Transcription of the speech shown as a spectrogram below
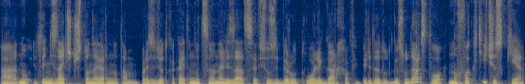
А, ну, это не значит, что, наверное, там произойдет какая-то национализация, все заберут у олигархов и передадут государству, но фактически,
